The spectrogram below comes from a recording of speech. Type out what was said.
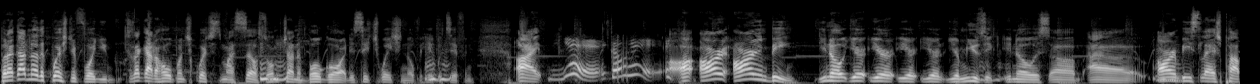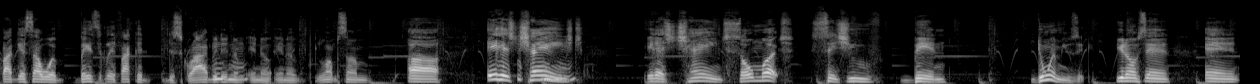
But I got another question for you because I got a whole bunch of questions myself, so Mm-hmm. I'm trying to bogart the situation over here with Tiffany. All right, Yeah, go ahead. R R and B. You know your your your your your music. You know it's uh, uh R and B slash pop. I guess I would basically, if I could describe it in a in a in a lump sum, uh, it has changed. It has changed so much since you've been doing music. You know what I'm saying? And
